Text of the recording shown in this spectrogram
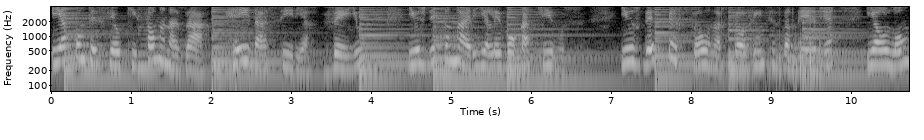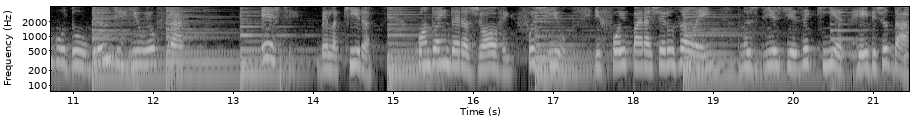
E aconteceu que Salmanazar, rei da Assíria, veio e os de Samaria levou cativos e os dispersou nas províncias da Média e ao longo do grande rio Eufrates. Este, Belaquira, quando ainda era jovem, fugiu e foi para Jerusalém nos dias de Ezequias, rei de Judá.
